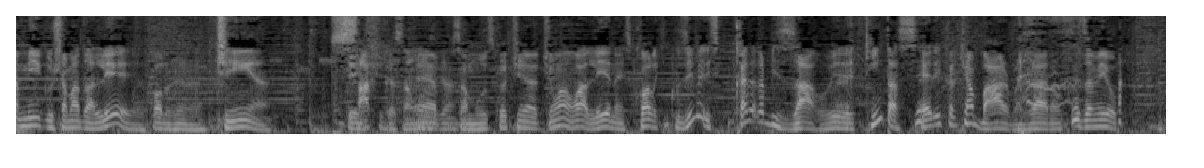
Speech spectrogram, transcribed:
Tinha amigo chamado Ale, Paulo Júnior? Tinha. Saca essa música. É, essa música eu tinha, tinha um Ale na escola, que inclusive ele, o cara era bizarro. Ele, quinta série, o cara tinha barba era uma coisa meio.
